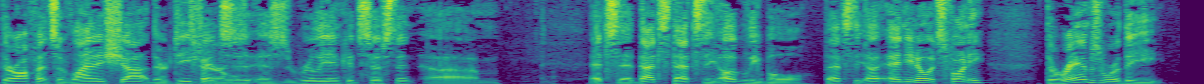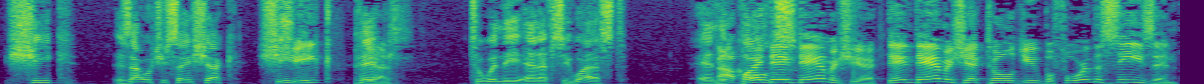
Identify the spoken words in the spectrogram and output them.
their offensive line is shot. Their defense is, is really inconsistent. Um, that's that's that's the ugly bowl. That's the uh, and you know what's funny? The Rams were the chic. Is that what you say, Sheck? Chic, Chic? pick Yes. to win the NFC West. And Not the by Dave Dameshek. Dave Dameshek told you before the season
